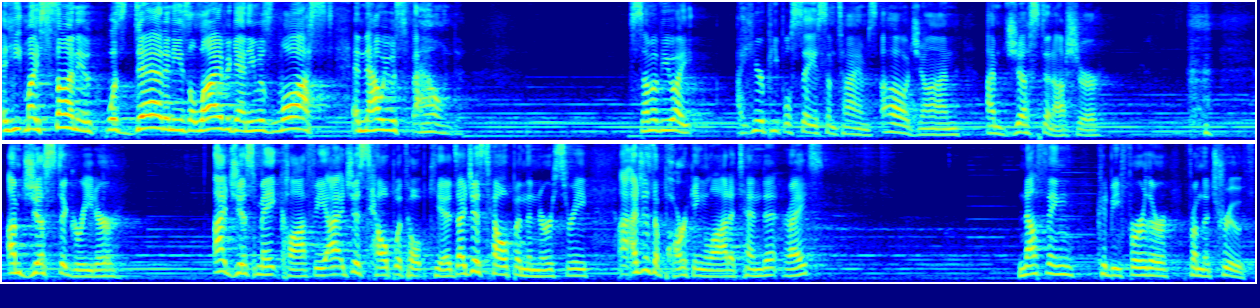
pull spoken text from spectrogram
And he, my son was dead and he's alive again. He was lost and now he was found. Some of you, I, I hear people say sometimes, Oh, John, I'm just an usher. I'm just a greeter. I just make coffee. I just help with Hope Kids. I just help in the nursery. I'm just a parking lot attendant, right? Nothing could be further from the truth.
